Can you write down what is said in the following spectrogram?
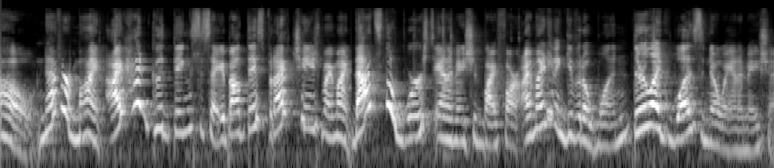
Oh, never mind. I've had good things to say about this, but I've changed my mind. That's the worst animation by far. I might even give it a one. There like was no animation.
